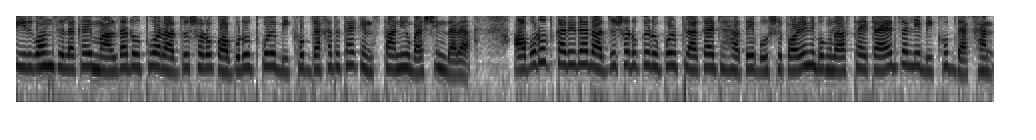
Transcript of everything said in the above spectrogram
পীরগঞ্জ এলাকায় মালদা রতুয়া রাজ্য সড়ক অবরোধ করে বিক্ষোভ দেখাতে থাকেন স্থানীয় বাসিন্দারা। অবরোধকারীরা রাজ্য সড়কের উপর প্লাকার্ড হাতে বসে পড়েন এবং রাস্তায় টায়ার জ্বালিয়ে বিক্ষোভ দেখান।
